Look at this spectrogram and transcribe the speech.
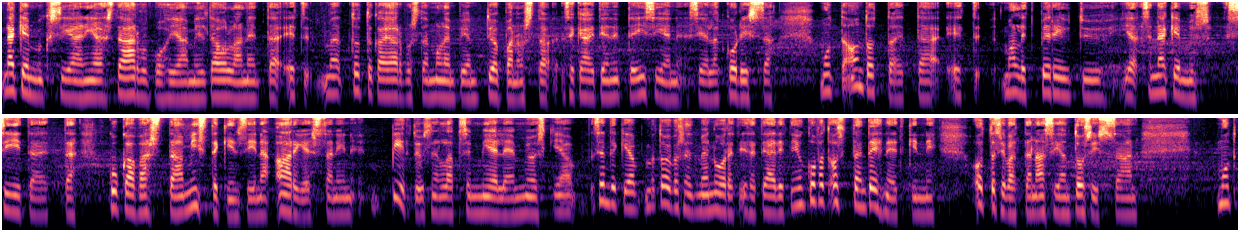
näkemyksiään ja sitä arvopohjaa, miltä ollaan. Että, että mä totta kai arvostan molempien työpanosta sekä äitien että isien siellä kodissa, mutta on totta, että, että mallit periytyy ja se näkemys siitä, että kuka vastaa mistäkin siinä arjessa, niin piirtyy sen lapsen mieleen myöskin. Ja sen takia mä toivoisin, että meidän nuoret isät ja äidit, niin ovat osittain tehneetkin, niin ottaisivat tämän asian tosissaan. Mutta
